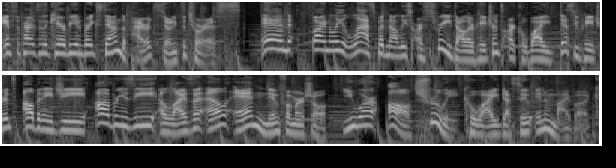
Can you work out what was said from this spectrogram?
if the Pirates of the Caribbean breaks down, the pirates don't eat the tourists. And finally, last but not least, our $3 patrons, our Kawaii Desu patrons, Alban G, Aubrey Z, Eliza L, and Nymphomercial. You are all truly Kawaii Desu in my book.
